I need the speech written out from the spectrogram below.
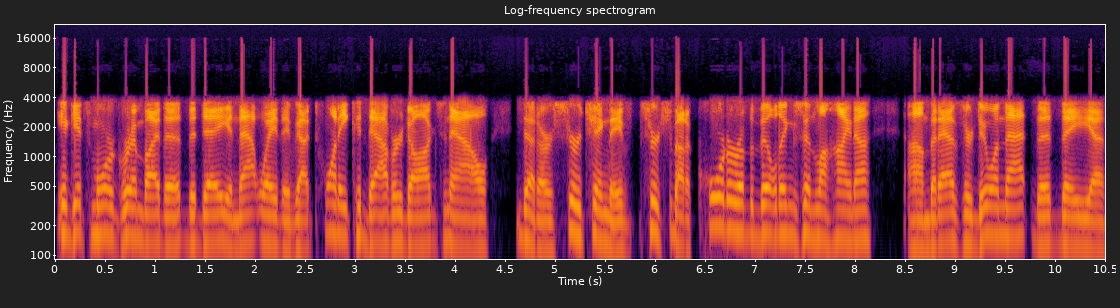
it gets more grim by the the day. In that way, they've got 20 cadaver dogs now that are searching. They've searched about a quarter of the buildings in Lahaina. Um, but as they're doing that, that they uh,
